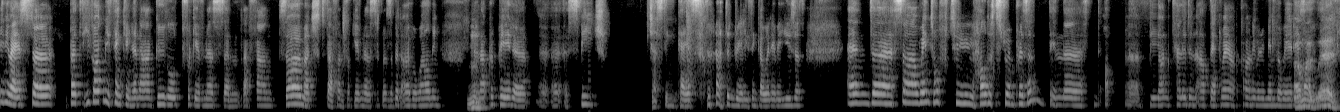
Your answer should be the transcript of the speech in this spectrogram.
Anyway, so but he got me thinking, and I Googled forgiveness and I found so much stuff on forgiveness. It was a bit overwhelming. Mm. And I prepared a, a, a, speech just in case. I didn't really think I would ever use it. And uh, so I went off to Helderstroom prison in the uh, beyond Caledon up that way. I can't even remember where it is. Oh my word.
